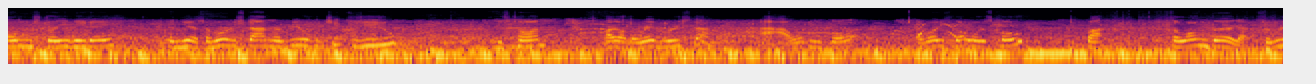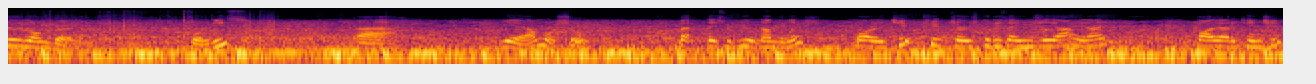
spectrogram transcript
on CBD. And yes, I'm already starting a review of the chips as usual. This time, I got the Red Rooster. Ah, what do you call it? I've already forgot what it's called, but it's a long burger. It's a really long burger. That's what it is. Ah, yeah, I'm not sure. But let's review it nonetheless. What are the chips? Chips are as good as they usually are, you know? 5 out of 10 chips.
